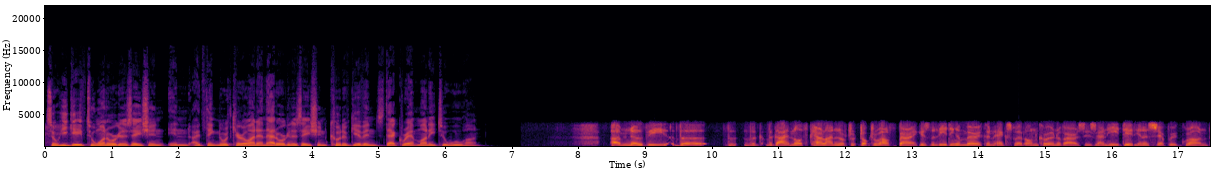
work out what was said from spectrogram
So he gave to one organization in I think North Carolina, and that organization could have given that grant money to Wuhan. Um, no, the the the, the, guy in North Carolina, Dr. Dr. Ralph Baric, is the leading American expert on coronaviruses, and he did, in a separate grant,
